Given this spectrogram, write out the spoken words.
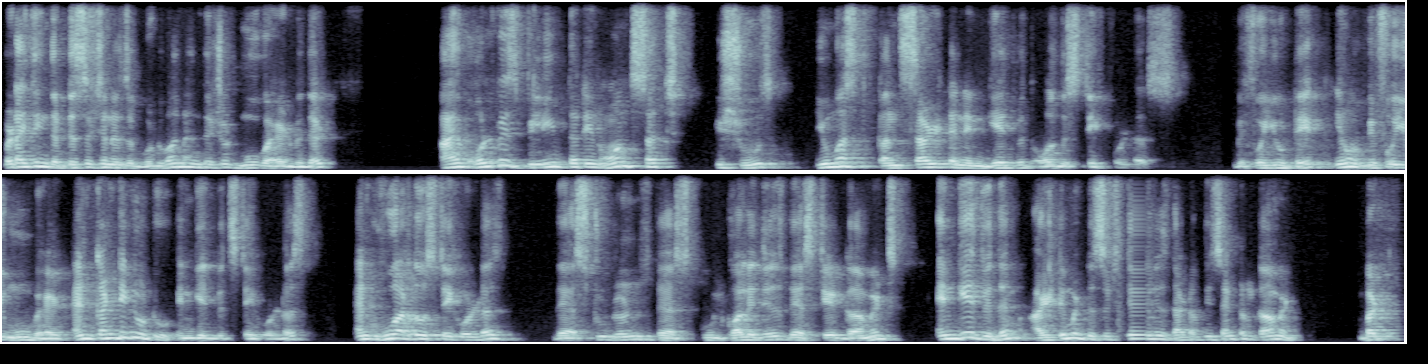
but I think the decision is a good one and they should move ahead with it. I have always believed that in on such issues, you must consult and engage with all the stakeholders before you take, you know, before you move ahead and continue to engage with stakeholders. And who are those stakeholders? They are students, they are school colleges, they are state governments. Engage with them. Ultimate decision is that of the central government. But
